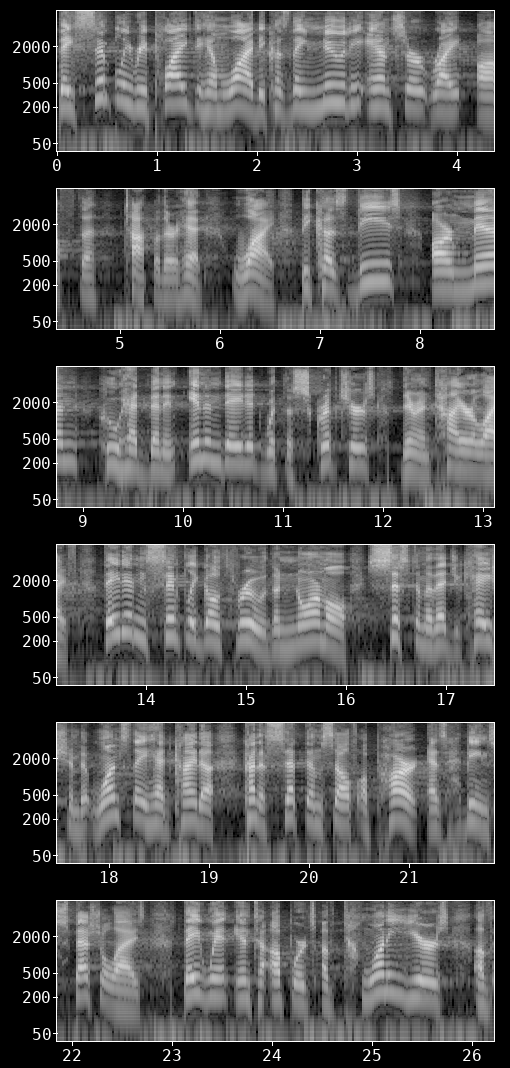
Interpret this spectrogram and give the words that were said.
They simply replied to him. Why? Because they knew the answer right off the top of their head. Why? Because these are men who had been inundated with the scriptures their entire life. They didn't simply go through the normal system of education, but once they had kind of kind of set themselves apart as being specialized, they went into upwards of 20 years of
